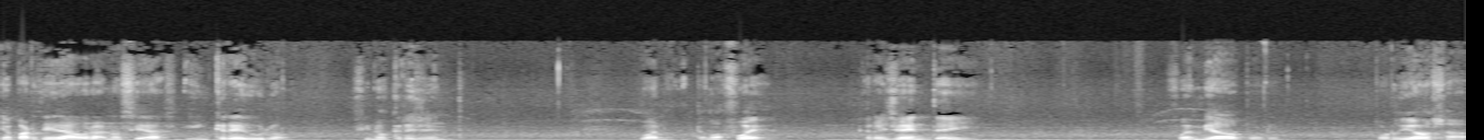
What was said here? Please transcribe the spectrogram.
Y a partir de ahora no seas incrédulo, sino creyente. Bueno, Tomás fue creyente y fue enviado por, por Dios a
